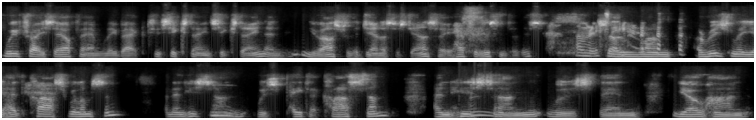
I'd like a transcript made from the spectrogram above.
we've traced our family back to 1616, and you've asked for the Genesis, Janice, so you have to listen to this. I'm listening. So, um, originally you had Klaas Willemson, and then his son mm. was Peter Klaasson, and his mm. son was then Johann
